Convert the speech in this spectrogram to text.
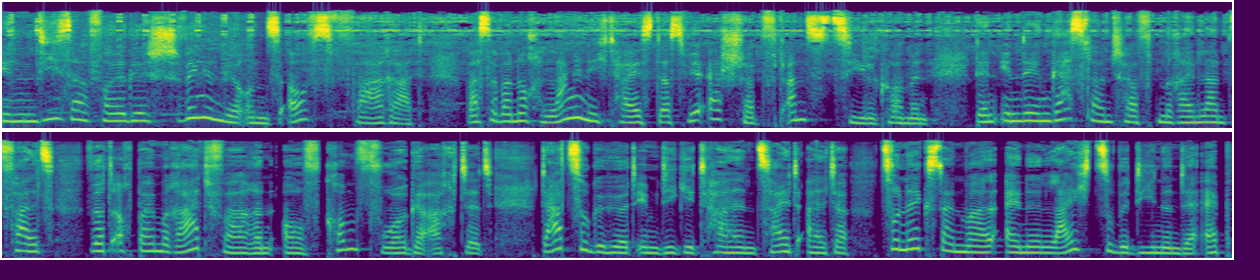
In dieser Folge schwingen wir uns aufs Fahrrad, was aber noch lange nicht heißt, dass wir erschöpft ans Ziel kommen. Denn in den Gastlandschaften Rheinland-Pfalz wird auch beim Radfahren auf Komfort geachtet. Dazu gehört im digitalen Zeitalter zunächst einmal eine leicht zu bedienende App,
